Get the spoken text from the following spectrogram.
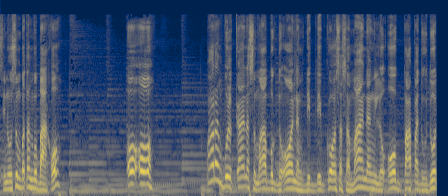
Sinusumbatan mo ba ako? Oo. Parang bulkan na sumabog noon ang dibdib ko sa sama ng loob papadudot.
